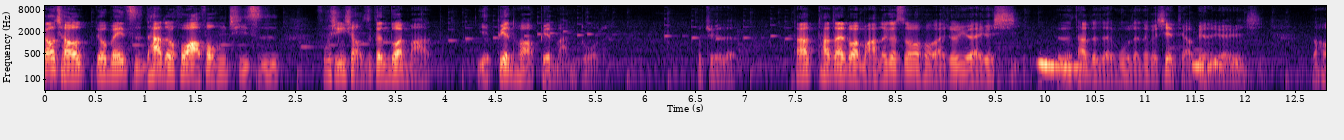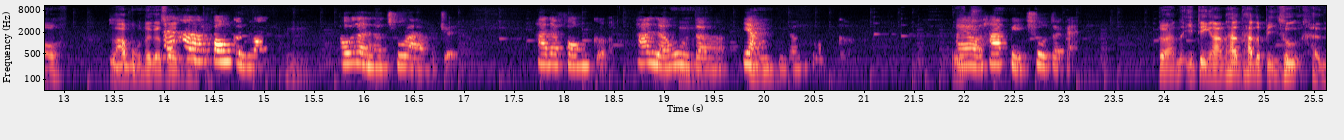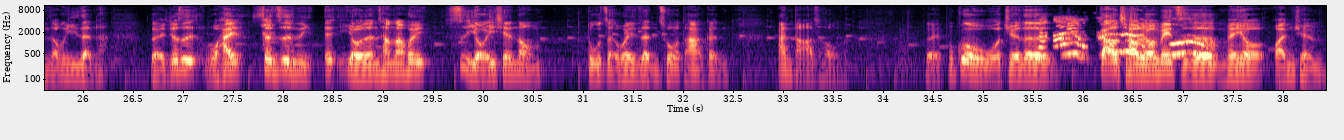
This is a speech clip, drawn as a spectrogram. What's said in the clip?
高桥留美子她的画风其实福星小子跟乱麻也变化变蛮多的，我觉得。她她在乱麻那个时候，后来就越来越细，嗯、就是她的人物的那个线条变得越来越细。嗯、然后拉姆那个时候，他的风格，嗯，都认得出来。我觉得他的风格，他人物的样子跟风格，嗯、还有他笔触的感觉。对啊，那一定啊，他他的笔触很容易认啊。对，就是我还甚至你，呃，有人常常会是有一些那种读者会认错他跟安达充啊。对，不过我觉得高桥留美子的没有完全，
